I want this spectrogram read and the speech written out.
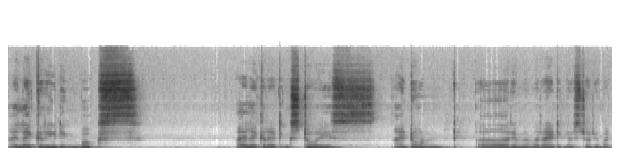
I like reading books. I like writing stories. I don't uh, remember writing a story but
